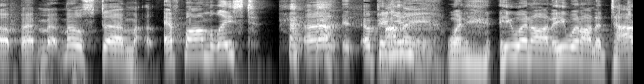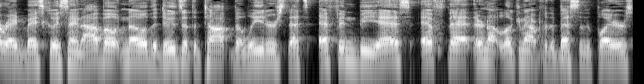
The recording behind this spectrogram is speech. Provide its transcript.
up, uh, m- most um, f bomb laced uh, opinion when he went on he went on a tirade basically saying I vote no the dudes at the top the leaders that's effing BS f that they're not looking out for the best of the players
